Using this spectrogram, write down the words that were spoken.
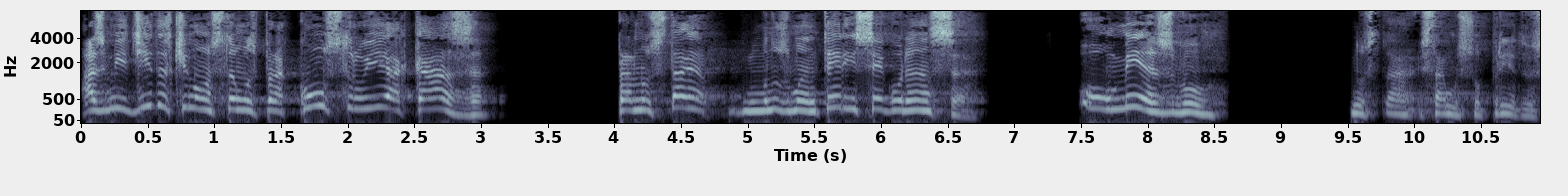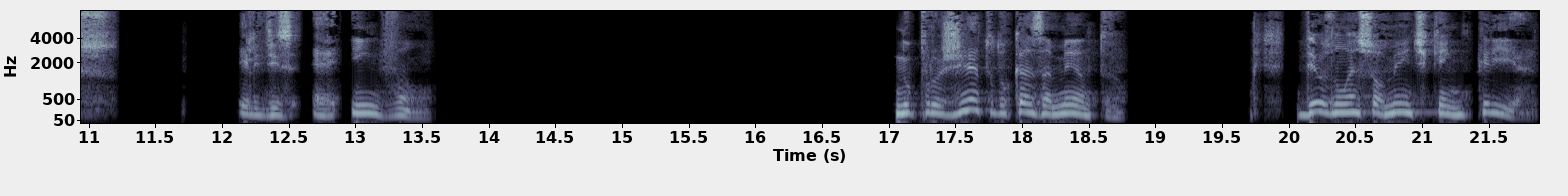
as medidas que nós estamos para construir a casa, para nos, nos manter em segurança, ou mesmo nos estarmos supridos, ele diz, é em vão. No projeto do casamento, Deus não é somente quem cria,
